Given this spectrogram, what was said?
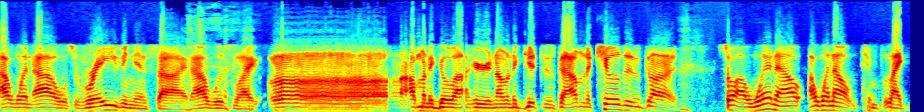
I went. I was raving inside. I was like, "Oh, I'm gonna go out here and I'm gonna get this guy. I'm gonna kill this guy." So I went out. I went out like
